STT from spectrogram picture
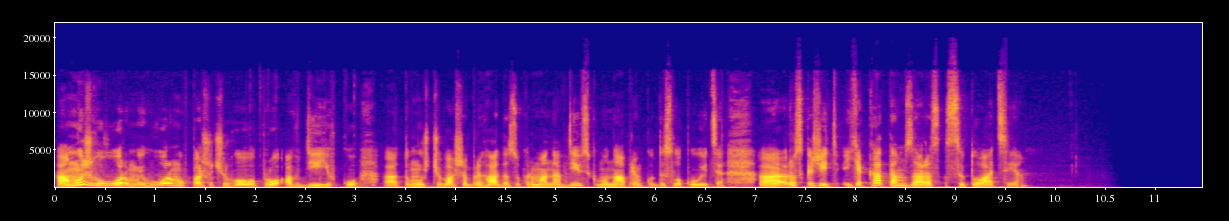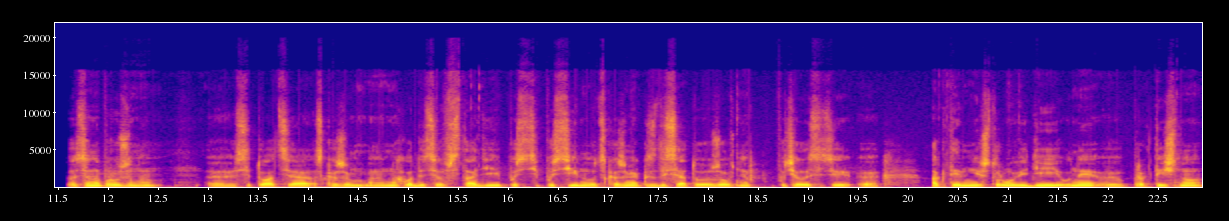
А ми ж говоримо і говоримо в першу чергу про Авдіївку, тому що ваша бригада, зокрема на Авдіївському напрямку, дислокується. Розкажіть, яка там зараз ситуація? Ситуація напружена. Е, Ситуація, скажімо, е, знаходиться в стадії постійно, от, скажімо, як з 10 жовтня почалися ці е, активні штурмові дії, вони практично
